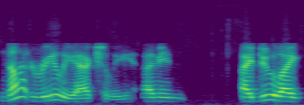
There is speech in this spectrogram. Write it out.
not really actually. I mean, I do like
